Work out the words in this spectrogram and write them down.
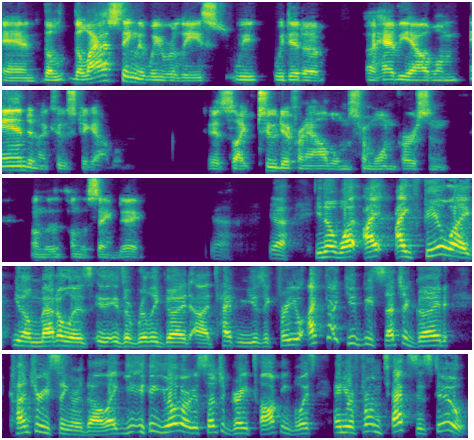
and the the last thing that we released we we did a a heavy album and an acoustic album. It's like two different albums from one person on the on the same day. Yeah. Yeah, you know what? I I feel like you know metal is is a really good uh, type of music for you. I feel like you'd be such a good country singer though. Like you you have such a great talking voice, and you're from Texas too.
